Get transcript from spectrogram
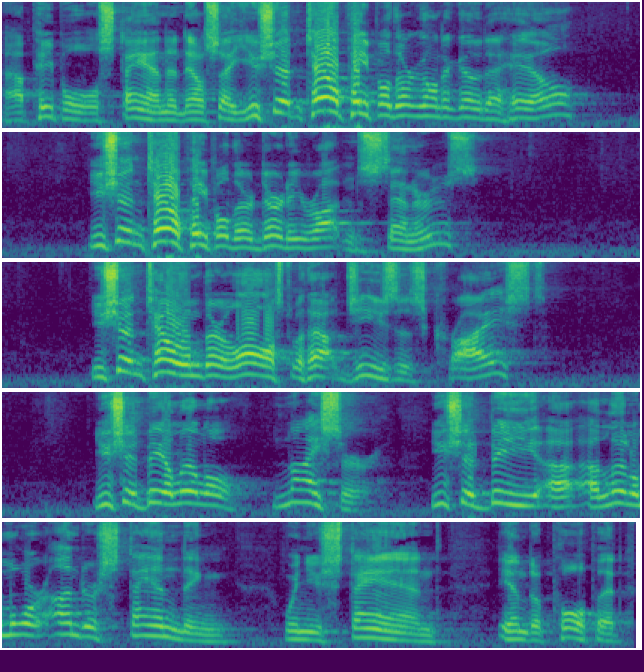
Now, people will stand and they'll say, You shouldn't tell people they're going to go to hell. You shouldn't tell people they're dirty, rotten sinners. You shouldn't tell them they're lost without Jesus Christ. You should be a little nicer. You should be a, a little more understanding when you stand in the pulpit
